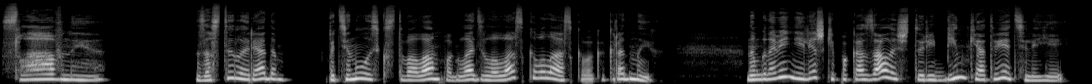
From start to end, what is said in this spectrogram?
Славные!» Застыла рядом, потянулась к стволам, погладила ласково-ласково, как родных. На мгновение Лешке показалось, что рябинки ответили ей.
